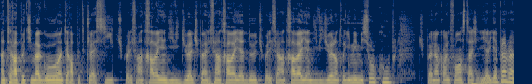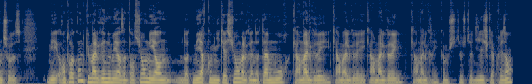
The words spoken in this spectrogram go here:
un thérapeute Imago, un thérapeute classique, tu peux aller faire un travail individuel, tu peux aller faire un travail à deux, tu peux aller faire un travail individuel, entre guillemets, mais sur le couple. Tu peux aller encore une fois en stage. Il y a, il y a plein, plein de choses. Mais rends-toi compte que malgré nos meilleures intentions, notre meilleure communication, malgré notre amour, car malgré, car malgré, car malgré, car malgré, comme je te, disais jusqu'à présent,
